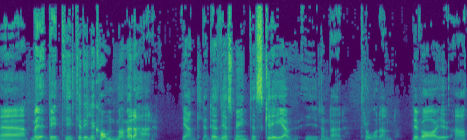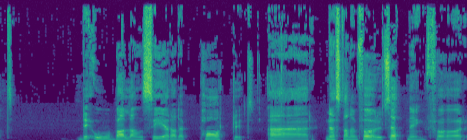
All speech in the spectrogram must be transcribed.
Uh, men dit, dit jag ville komma med det här egentligen, det, det som jag inte skrev i den där tråden, det var ju att det obalanserade partyt är nästan en förutsättning för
